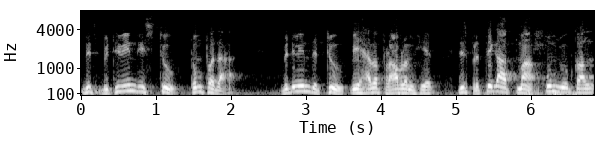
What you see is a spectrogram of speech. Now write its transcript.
this between these two, Tumpada, between the two, we have a problem here. This Pratyagatma, whom you call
